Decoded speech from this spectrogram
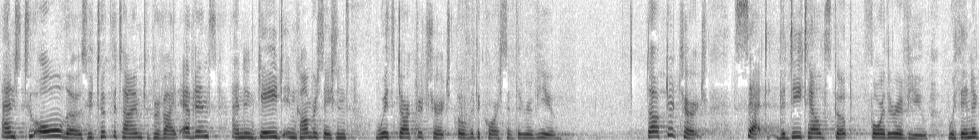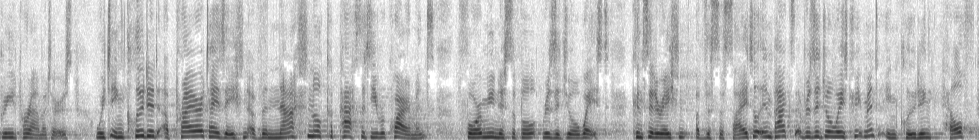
and to all those who took the time to provide evidence and engage in conversations with Dr Church over the course of the review. Dr Church set the detailed scope for the review within agreed parameters, which included a prioritisation of the national capacity requirements for municipal residual waste, consideration of the societal impacts of residual waste treatment, including health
